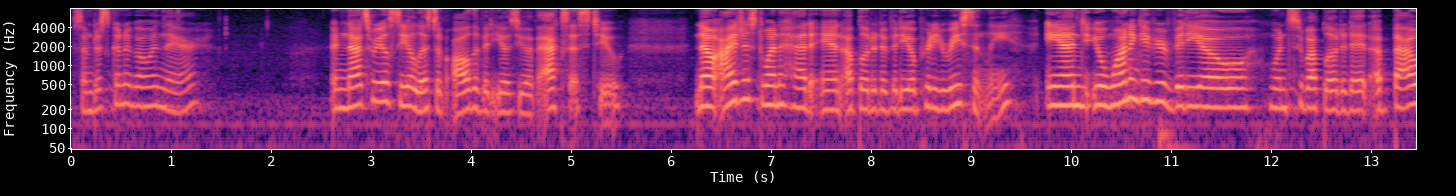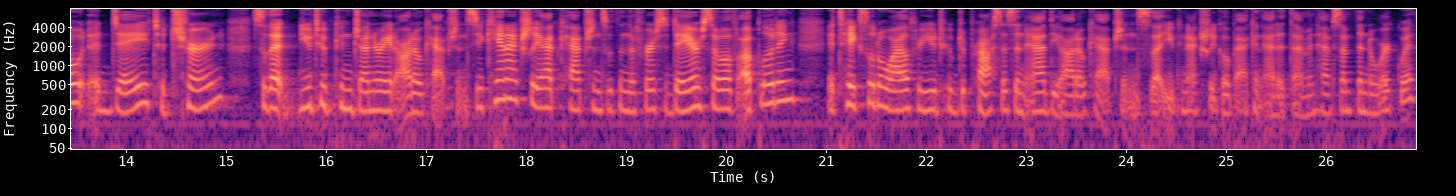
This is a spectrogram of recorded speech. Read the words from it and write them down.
So I'm just going to go in there and that's where you'll see a list of all the videos you have access to. Now I just went ahead and uploaded a video pretty recently and you'll want to give your video, once you've uploaded it, about a day to churn so that YouTube can generate auto captions. You can't actually add captions within the first day or so of uploading. It takes a little while for YouTube to process and add the auto captions so that you can actually go back and edit them and have something to work with.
